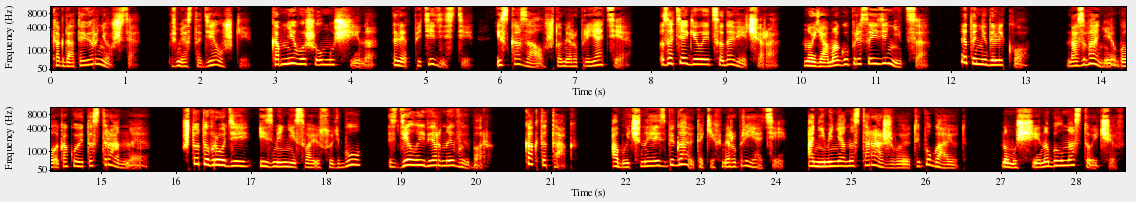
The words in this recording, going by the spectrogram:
когда ты вернешься. Вместо девушки Ко мне вышел мужчина, лет пятидесяти, и сказал, что мероприятие затягивается до вечера, но я могу присоединиться. Это недалеко. Название было какое-то странное. Что-то вроде «измени свою судьбу, сделай верный выбор». Как-то так. Обычно я избегаю таких мероприятий. Они меня настораживают и пугают. Но мужчина был настойчив,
